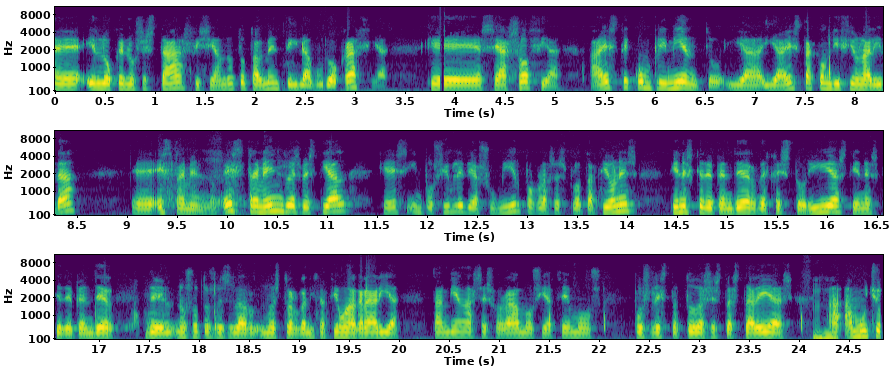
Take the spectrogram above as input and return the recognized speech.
eh, en lo que nos está asfixiando totalmente y la burocracia que se asocia a este cumplimiento y a, y a esta condicionalidad eh, es tremendo. Es tremendo, es bestial, que es imposible de asumir por las explotaciones. Tienes que depender de gestorías, tienes que depender de nosotros desde la, nuestra organización agraria también asesoramos y hacemos pues esta, todas estas tareas uh -huh. a, a, muchos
